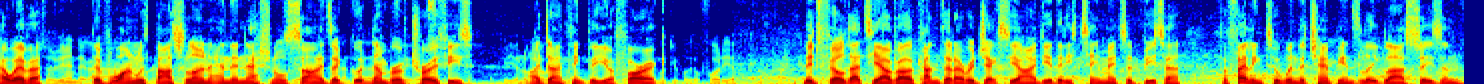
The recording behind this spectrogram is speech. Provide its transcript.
However, they've won with Barcelona and their national sides a good number of trophies. I don't think they're euphoric. Midfielder Thiago Alcantara rejects the idea that his teammates are bitter for failing to win the Champions League last season.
